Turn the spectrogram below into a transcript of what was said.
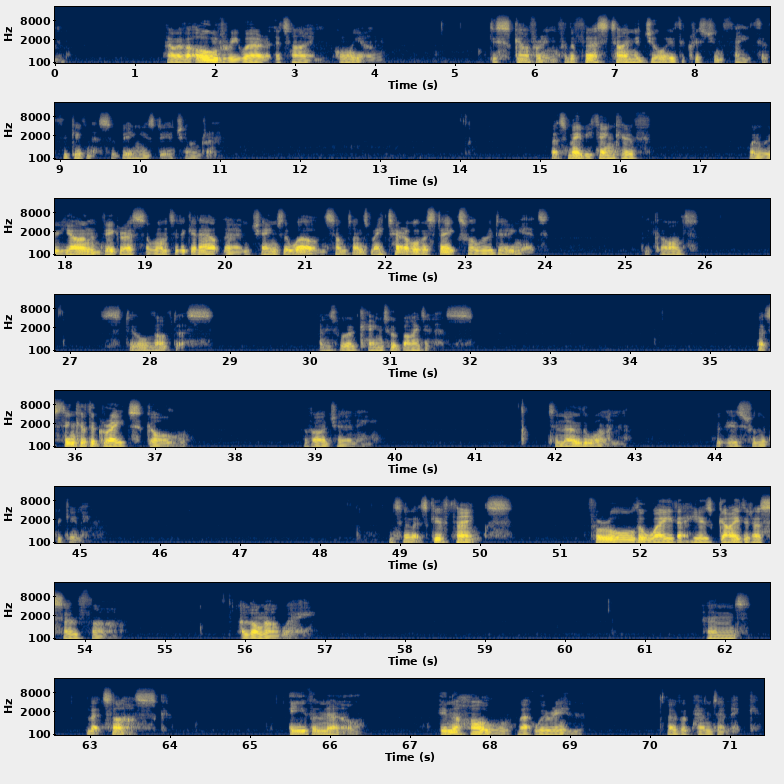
however old we were at the time, or young, discovering for the first time the joy of the Christian faith, of forgiveness, of being his dear children. Let's maybe think of when we were young and vigorous and wanted to get out there and change the world and sometimes made terrible mistakes while we were doing it. But God still loved us and His word came to abide in us. Let's think of the great goal of our journey to know the one is from the beginning. And so let's give thanks for all the way that He has guided us so far along our way. And let's ask, even now, in the hole that we're in over pandemic,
